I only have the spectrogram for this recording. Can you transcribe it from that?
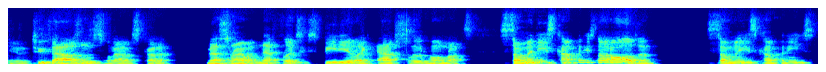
in 2000s when I was kind of messing around with Netflix, Expedia, like absolute home runs. Some of these companies, not all of them, some of these companies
